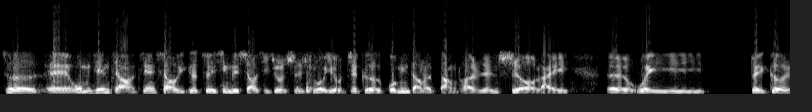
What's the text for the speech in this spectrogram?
这呃，我们今天讲，今天下午一个最新的消息就是说，有这个国民党的党团人士哦，来呃为对各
